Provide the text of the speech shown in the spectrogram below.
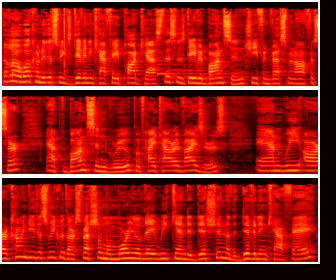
Hello, welcome to this week's Dividend Cafe podcast. This is David Bahnsen, Chief Investment Officer at the Bahnsen Group of Hightower Advisors. And we are coming to you this week with our special Memorial Day weekend edition of the Dividend Cafe.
